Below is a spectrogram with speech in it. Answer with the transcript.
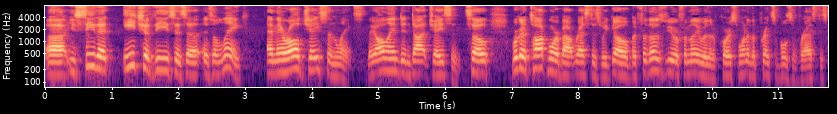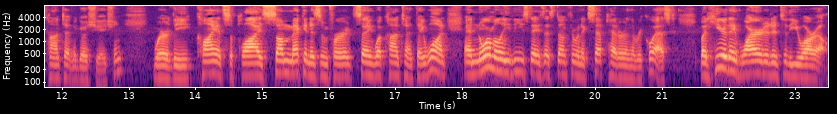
Uh, you see that each of these is a, is a link and they're all JSON links. They all end in .json. So we're going to talk more about REST as we go, but for those of you who are familiar with it, of course, one of the principles of REST is content negotiation, where the client supplies some mechanism for saying what content they want, and normally these days that's done through an accept header in the request, but here they've wired it into the URL,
